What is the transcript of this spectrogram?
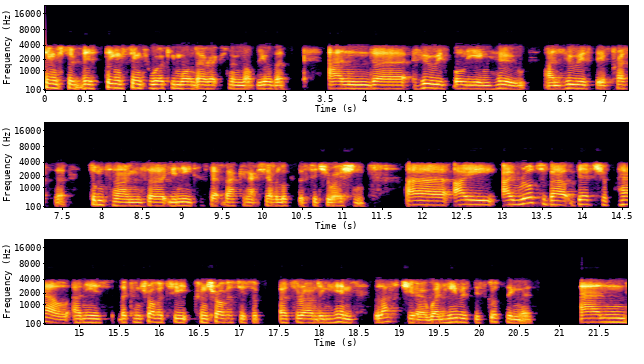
things to the things seem to work in one direction and not the other. And uh, who is bullying who, and who is the oppressor? Sometimes uh, you need to step back and actually have a look at the situation. Uh, I I wrote about Dave Chappelle and his the controversy controversy surrounding him last year when he was discussing this, and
